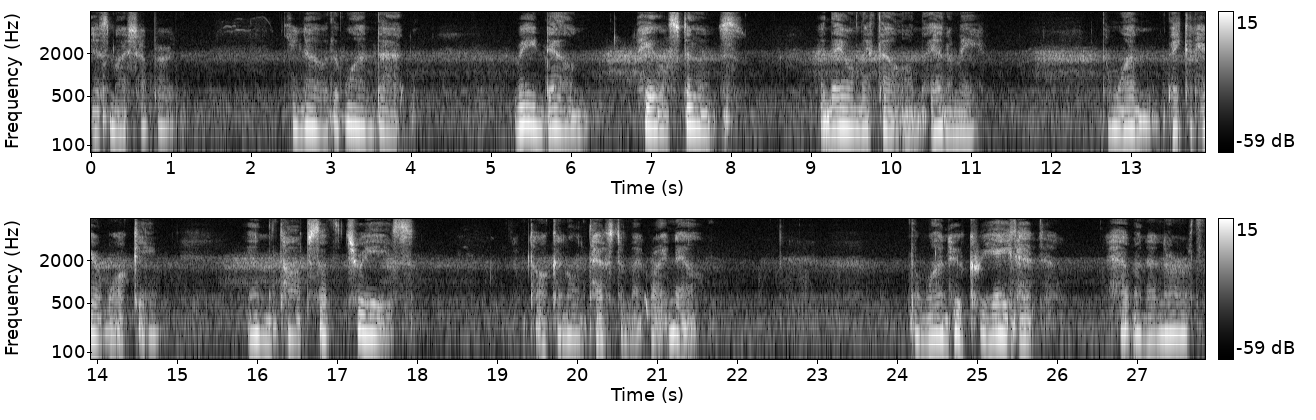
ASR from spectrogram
is my shepherd. You know, the one that rained down hailstones and they only fell on the enemy. The one they could hear walking in the tops of the trees. I'm talking Old Testament right now. The one who created heaven and earth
